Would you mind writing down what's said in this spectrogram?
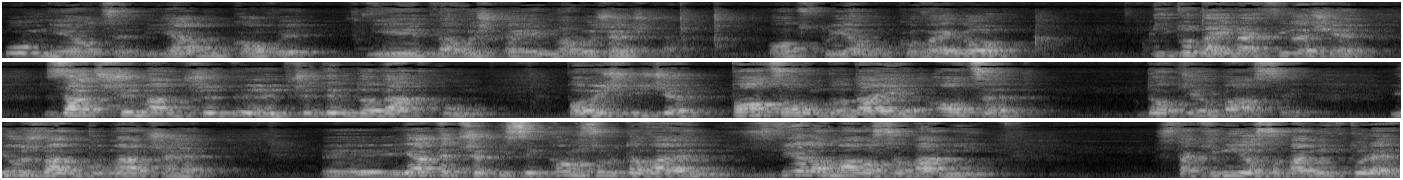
U mnie ocet jabłkowy. Nie jedna łyżka, jedna łyżeczka octu jabłkowego. I tutaj na chwilę się zatrzymam przy, przy tym dodatku. Pomyślicie, po co on dodaje ocet do kiełbasy. Już Wam tłumaczę. Ja te przepisy konsultowałem z wieloma osobami, z takimi osobami, które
